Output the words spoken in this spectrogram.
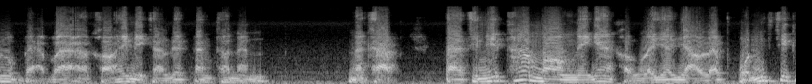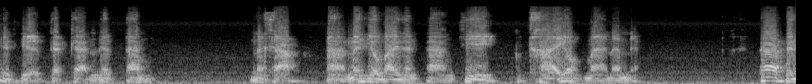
รูปแบบว่าอ่าขอให้มีการเลือกตั้งเท่านั้นนะครับ แต่ทีนี้ถ้ามองในแง่ของระยะยาวและผลที่เกิดจากการเลือกตั้งนะครับอ่านโยบายต่างๆที่ขายออกมานั้นเนี่ยถ้าเป็น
